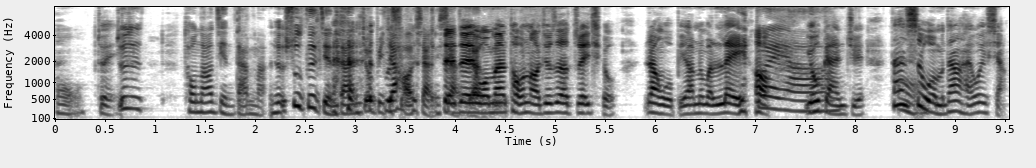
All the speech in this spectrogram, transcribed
哦，对，就是。头脑简单嘛，就 数字简单就比较好想象。对对，我们头脑就是要追求让我不要那么累哈，对呀、啊，有感觉。但是我们当然还会想，嗯、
